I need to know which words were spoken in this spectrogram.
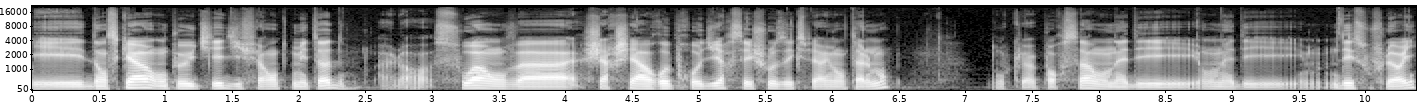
Et dans ce cas, on peut utiliser différentes méthodes. Alors, soit on va chercher à reproduire ces choses expérimentalement. Donc, euh, pour ça, on a des, on a des souffleries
